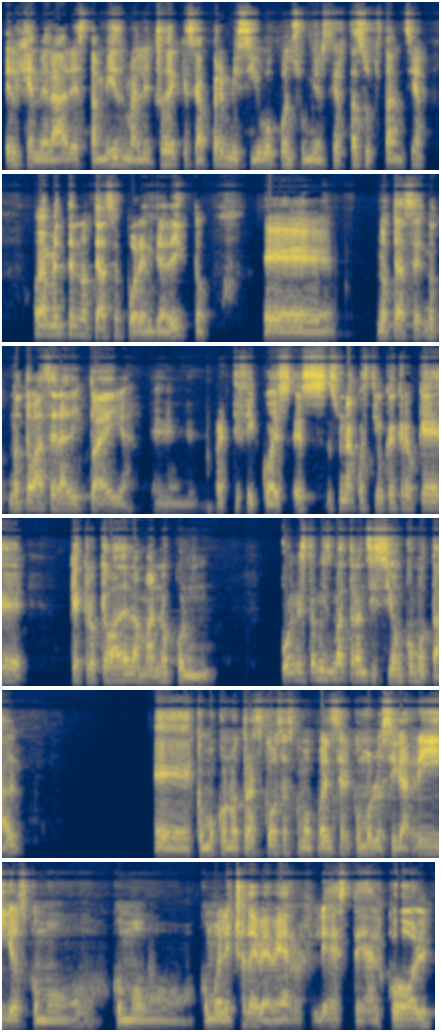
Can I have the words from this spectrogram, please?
el generar esta misma, el hecho de que sea permisivo consumir cierta sustancia, obviamente no te hace por ende adicto, eh, no, te hace, no, te va a hacer adicto a ella, eh, rectifico, es, es, es, una cuestión que creo que, que creo que va de la mano con, con esta misma transición como tal, eh, como con otras cosas, como pueden ser como los cigarrillos, como, como, como el hecho de beber este, alcohol.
